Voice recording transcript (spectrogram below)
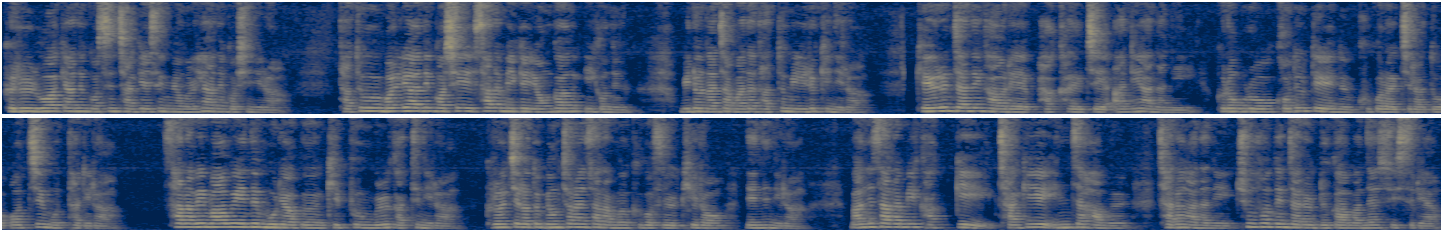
그를 노하게 하는 것은 자기의 생명을 해하는 것이니라. 다툼을 멀리하는 것이 사람에게 영광이거늘 미련한 자마다 다툼을 일으키니라. 게으른 자는 가을에 박할지 아니하나니 그러므로 거둘 때에는 구걸할지라도 얻지 못하리라. 사람의 마음에 있는 모략은 깊은 물 같으니라. 그럴지라도 명철한 사람은 그것을 길어내느니라. 많은 사람이 각기 자기의 인자함을 자랑하나니 충성된 자를 누가 만날 수 있으랴.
